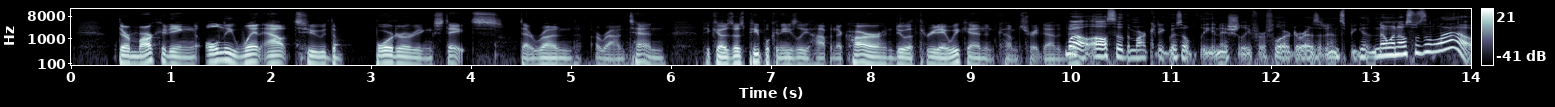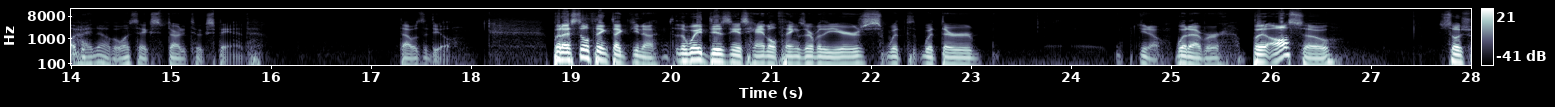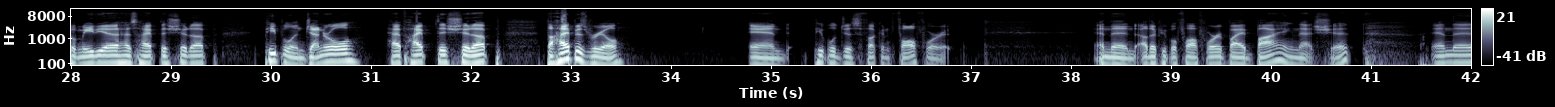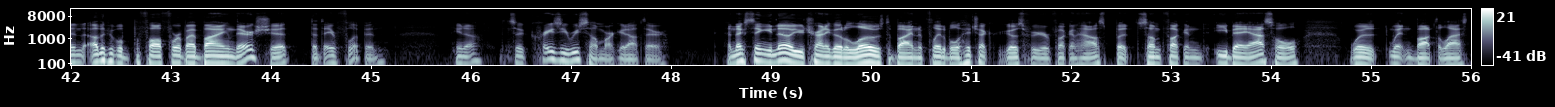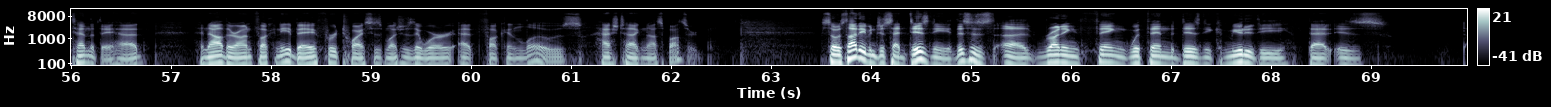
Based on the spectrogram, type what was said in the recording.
their marketing only went out to the bordering states that run around ten, because those people can easily hop in their car and do a three day weekend and come straight down to Well, also the marketing was only initially for Florida residents because no one else was allowed. I know, but once they started to expand, that was the deal. But I still think like you know the way Disney has handled things over the years with with their you know whatever, but also social media has hyped this shit up. People in general have hyped this shit up. The hype is real, and people just fucking fall for it. And then other people fall for it by buying that shit, and then other people fall for it by buying their shit that they're flipping. You know, it's a crazy resale market out there. And next thing you know, you're trying to go to Lowe's to buy an inflatable hitchhiker ghost for your fucking house, but some fucking eBay asshole went and bought the last ten that they had, and now they're on fucking eBay for twice as much as they were at fucking Lowe's. Hashtag not sponsored. So it's not even just at Disney. This is a running thing within the Disney community that is,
